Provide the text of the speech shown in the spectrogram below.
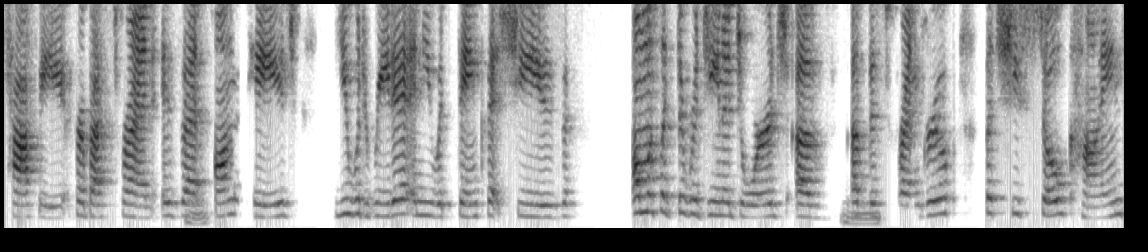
Taffy, her best friend, is that mm. on the page, you would read it and you would think that she's almost like the Regina George of Mm. of this friend group, but she's so kind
